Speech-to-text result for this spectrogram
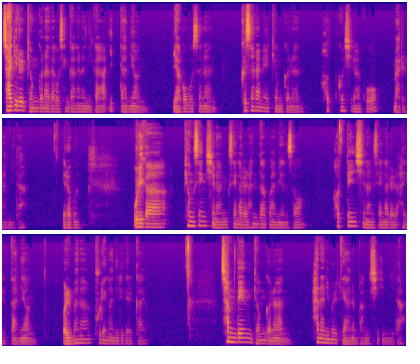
자기를 경건하다고 생각하는 이가 있다면 야고보서는 그 사람의 경건은 헛것이라고 말을 합니다. 여러분, 우리가 평생 신앙생활을 한다고 하면서 헛된 신앙생활을 하였다면 얼마나 불행한 일이 될까요? 참된 경건은 하나님을 대하는 방식입니다.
